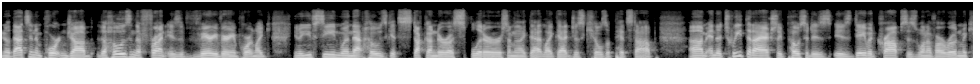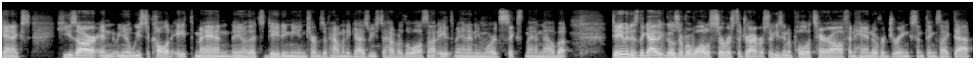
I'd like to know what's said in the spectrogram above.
know that's an important job. The hose in the front is very very important. Like you know you've seen when that hose gets stuck under a splitter or something like that like that just kills a pit stop. Um, and the tweet that i actually posted is is david crops is one of our road mechanics. He's our and you know we used to call it eighth man. You know that's dating me in terms of how many guys we used to have over the wall. It's not eighth man anymore. It's sixth man now but David is the guy that goes over wall to service the driver. So he's going to pull a tear off and hand over drinks and things like that.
